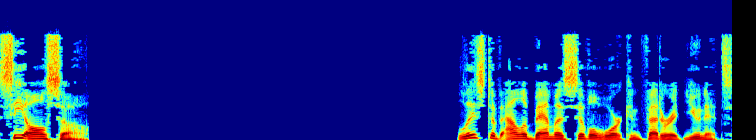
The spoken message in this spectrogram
See also List of Alabama Civil War Confederate units.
